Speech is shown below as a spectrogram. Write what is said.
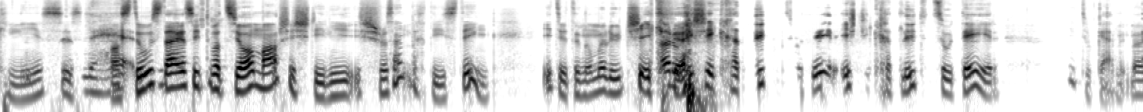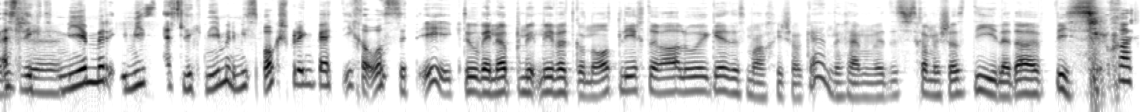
Genieß es. nee. Was du aus dieser Situation machst, ist, deine, ist schlussendlich dein Ding. Ich tue dir nur Leute schicken. Fleur, ich schicke die Leute zu dir. Ich schicke die Leute zu dir. Ich tue gerne mit Menschen. Es liegt niemand in mein, es liegt niemand in mein Boxspringbett, ich außer ich. Du, wenn jemand mit mir will, Notlichter anschauen das mache ich schon gerne. Dann können wir, das können wir schon dealen, da etwas. Du kannst.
